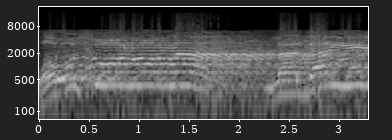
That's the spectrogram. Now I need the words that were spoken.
ورسلنا لدينا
